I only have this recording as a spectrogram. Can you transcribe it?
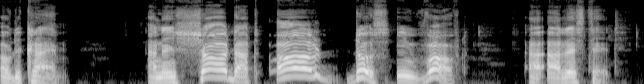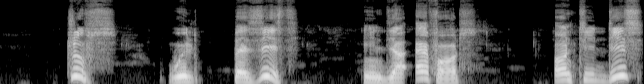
of the crime and ensure that all those involved are arrested. Troops will persist in their efforts until these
